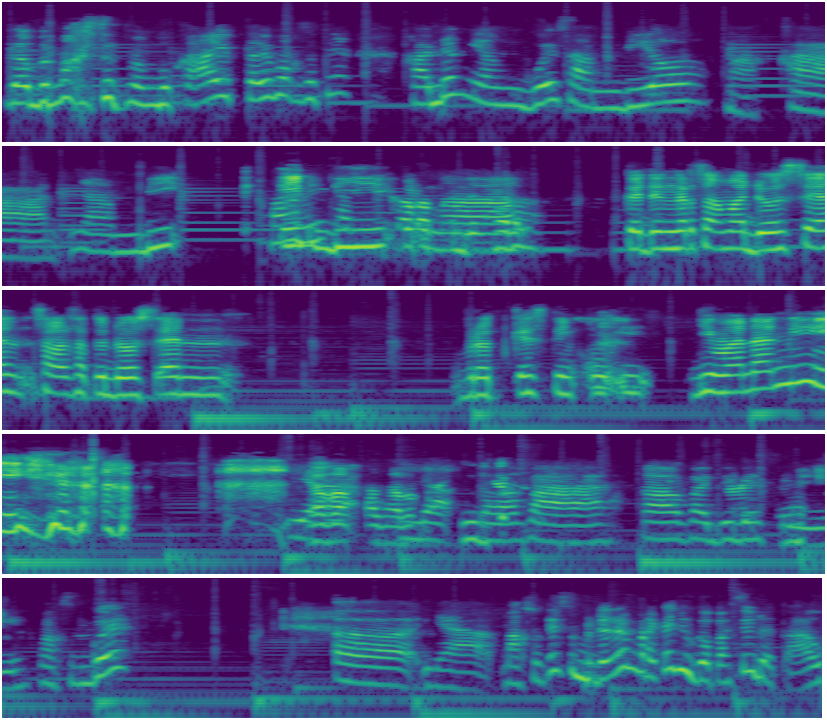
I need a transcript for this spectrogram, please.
nggak bermaksud membuka aib tapi maksudnya kadang yang gue sambil makan nyambi mandi karena kedenger sama dosen salah satu dosen broadcasting UI gimana nih? Ya, gak apa-apa gak apa-apa. gak apa gak apa juga sih. Maksud gue uh, ya maksudnya sebenarnya mereka juga pasti udah tahu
